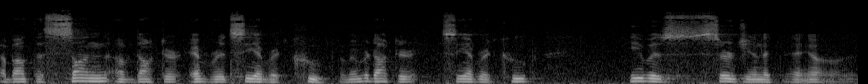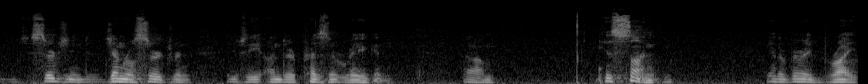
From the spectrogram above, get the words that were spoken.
about the son of Dr. Everett C. Everett Koop. Remember Dr. C. Everett Koop? he was surgeon, at, uh, you know, surgeon, general surgeon, usually under President Reagan. Um, his son, he had a very bright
